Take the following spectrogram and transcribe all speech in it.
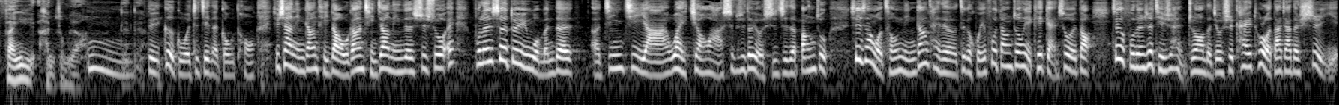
翻译很重要，嗯，对对，对各国之间的沟通，就像您刚提到，我刚刚请教您的是说，哎，福伦社对于我们的。呃，经济啊，外交啊，是不是都有实质的帮助？事实上，我从您刚才的这个回复当中，也可以感受得到，这个福伦社其实很重要的，就是开拓了大家的视野，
